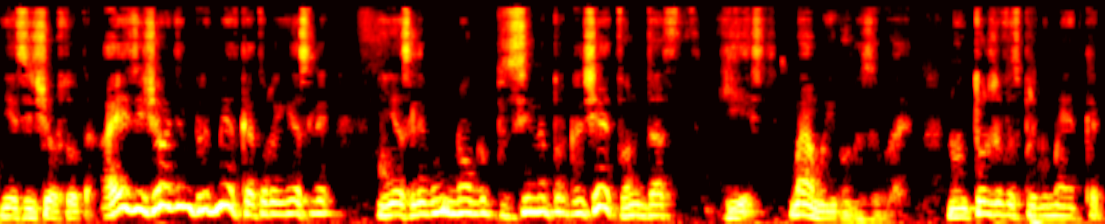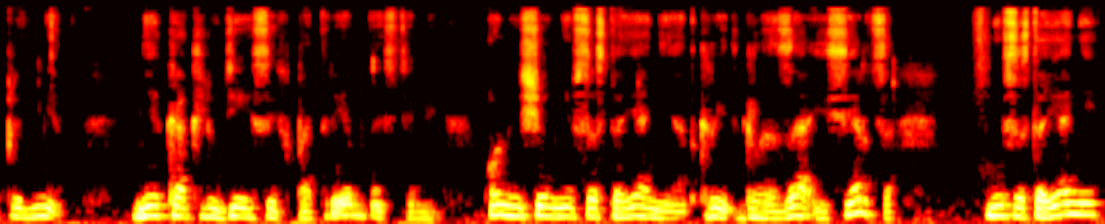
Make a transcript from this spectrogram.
есть еще что-то. А есть еще один предмет, который, если, если много сильно прокричает, он даст есть. Мама его называет. Но он тоже воспринимает как предмет не как людей с их потребностями, он еще не в состоянии открыть глаза и сердце, не в состоянии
